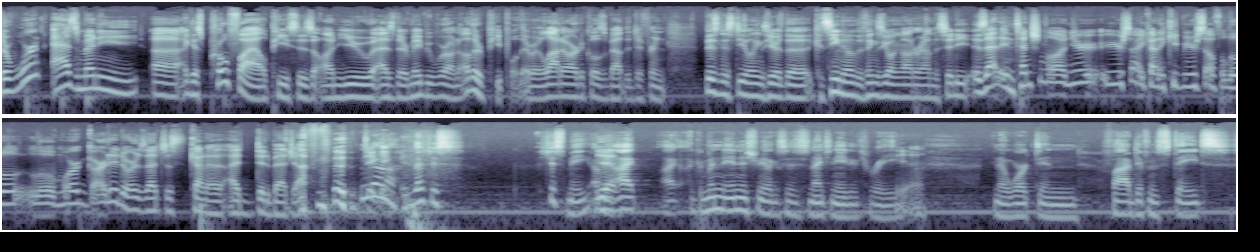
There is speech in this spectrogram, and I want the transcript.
There weren't as many, uh, I guess, profile pieces on you as there maybe were on other people. There were a lot of articles about the different business dealings here, the casino, the things going on around the city. Is that intentional on your your side, kind of keeping yourself a little a little more guarded, or is that just kind of I did a bad job digging? No, that's just it's just me. I Yeah. mean, I, I I've been in the industry like since 1983. Yeah. You know, worked in five different states,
